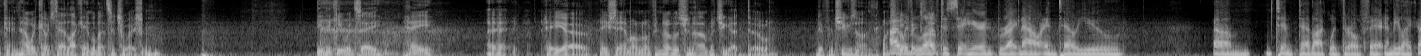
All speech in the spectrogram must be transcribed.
Okay, and how would Coach Tadlock handle that situation? Do you think he would say, "Hey, uh, hey, uh, hey, Sam, I don't know if you know this or not, but you got uh, different shoes on. Why don't you I would love that?" to sit here right now and tell you, um, Tim Tadlock would throw a fit and be like, "Uh,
